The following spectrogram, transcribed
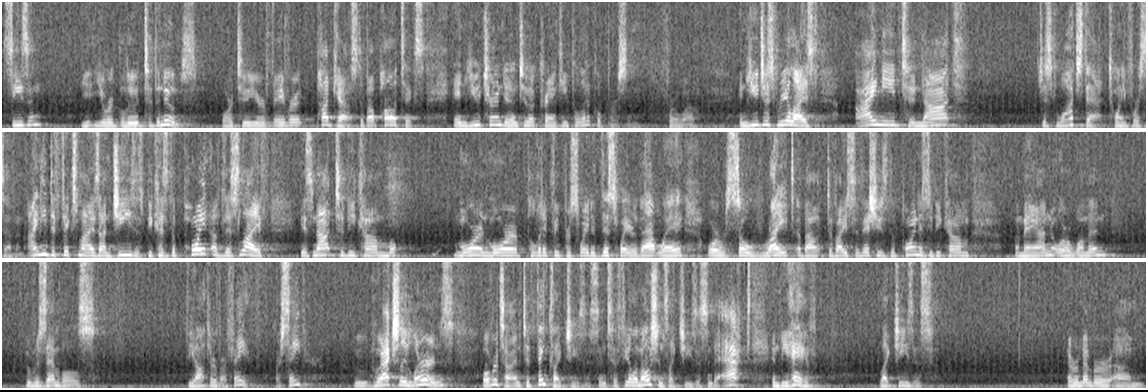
season, you, you were glued to the news or to your favorite podcast about politics, and you turned into a cranky political person for a while. And you just realized, I need to not just watch that 24 7. I need to fix my eyes on Jesus because the point of this life is not to become more and more politically persuaded this way or that way or so right about divisive issues. The point is to become a man or a woman who resembles the author of our faith, our Savior, who, who actually learns over time to think like Jesus and to feel emotions like Jesus and to act and behave like Jesus. I remember um,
